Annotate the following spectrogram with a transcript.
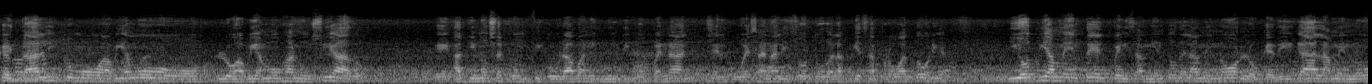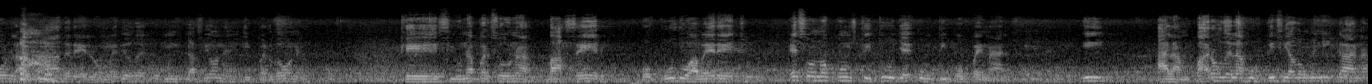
Porque tal y como habíamos, lo habíamos anunciado, eh, aquí no se configuraba ningún tipo penal, el juez analizó todas las piezas probatorias y obviamente el pensamiento de la menor, lo que diga la menor, la madre, los medios de comunicaciones, y perdonen, que si una persona va a hacer o pudo haber hecho, eso no constituye un tipo penal. Y al amparo de la justicia dominicana,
